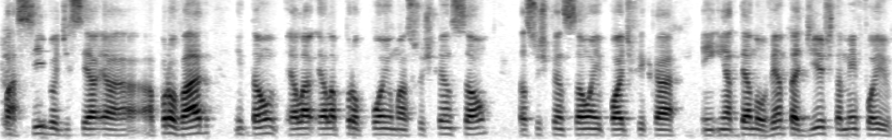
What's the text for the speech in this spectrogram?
passível de ser a, aprovado, então ela, ela propõe uma suspensão, a suspensão aí pode ficar em, em, até 90 dias, também foi,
